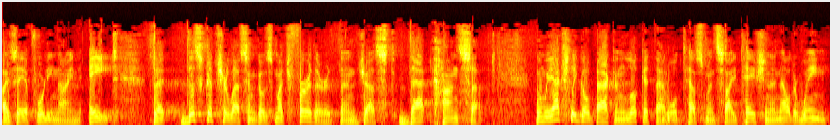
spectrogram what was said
Isaiah 49 8, that this scripture lesson goes much further than just that concept. When we actually go back and look at that Old Testament citation, and Elder Wayne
